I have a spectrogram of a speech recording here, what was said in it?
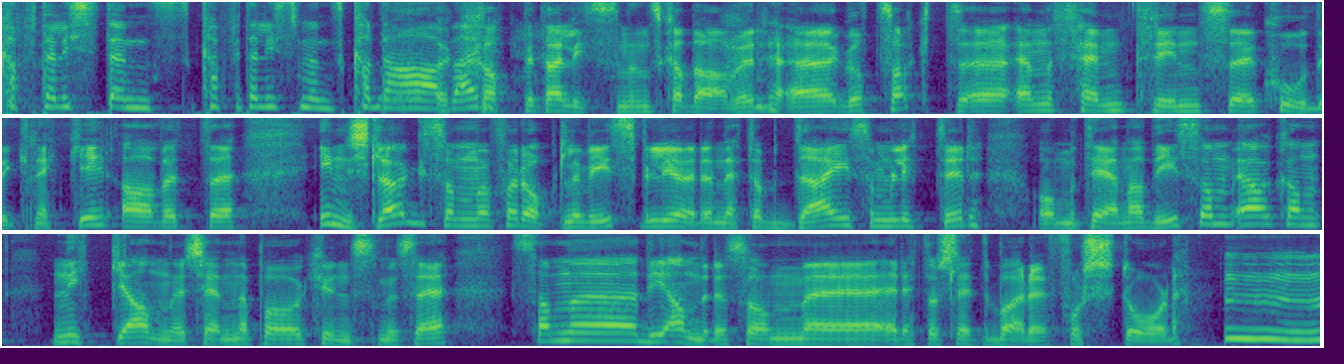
kapitalismens kadaver. Kapitalismens kadaver. Eh, godt sagt. Eh, en femtrinns eh, kodeknekker av et eh, innslag som forhåpentligvis vil gjøre nettopp deg som lytter om til en av de som ja, kan nikke anerkjennende på Kunstmuseet, sammen med de andre som eh, rett og slett bare forstår det. Mm.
